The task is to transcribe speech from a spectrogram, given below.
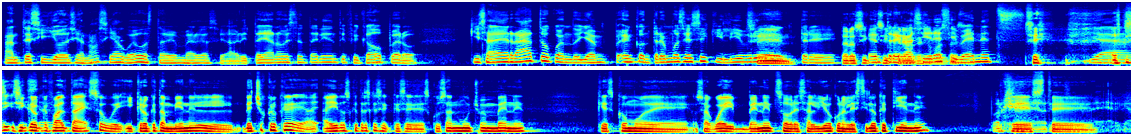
Antes sí yo decía, no, sí, a huevo, está bien verga. sí. Ahorita ya no me siento tan identificado, pero quizá de rato, cuando ya em- encontremos ese equilibrio Sí, entre, pero sí- sí entre que Gasires y. Bennett. Sí. ya Es que sí, sí creo que quizá- falta eso, güey. Y creo que también el. De hecho, creo que hay, hay dos que tres que se, que se excusan mucho en Bennett. Que es como de. O sea, güey, Bennett sobresalió con el estilo que tiene. Porque Este- verga.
